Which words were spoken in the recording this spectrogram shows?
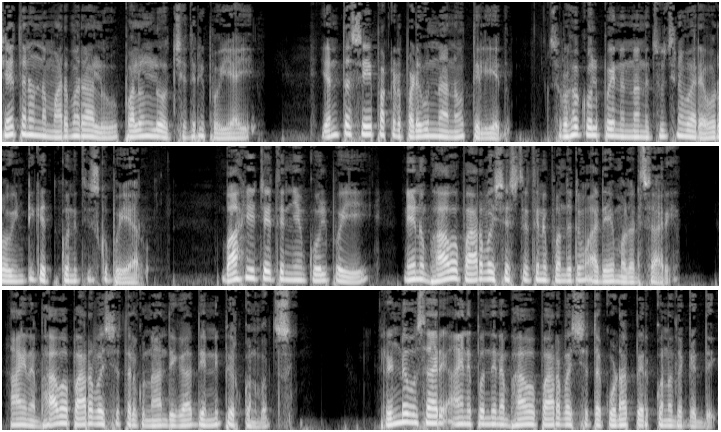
చేతనున్న మర్మరాలు పొలంలో చెదిరిపోయాయి. ఎంతసేపు అక్కడ పడి ఉన్నానో తెలియదు. సృహ కోల్పోయిన నన్ను చూచిన వారెవరో ఇంటికి ఎత్తుకుని తీసుకుపోయారు. బాహ్య చైతన్యం కోల్పోయి నేను భావ పారవశ్య స్థితిని పొందటం అదే మొదటిసారి. ఆయన భావ పారవశ్యతలకు నాందిగా దీన్ని పేర్కొనవచ్చు. రెండవసారి ఆయన పొందిన భావ పారవశ్యత కూడా పేర్కొనదగ్గది.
